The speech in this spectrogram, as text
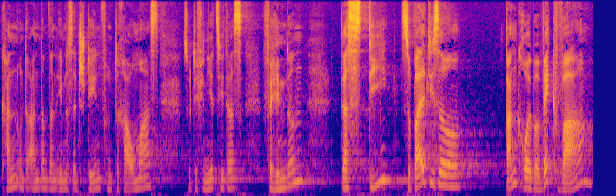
kann unter anderem dann eben das Entstehen von Traumas, so definiert sie das, verhindern, dass die, sobald dieser Bankräuber weg war,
